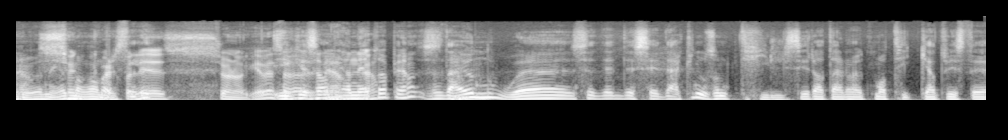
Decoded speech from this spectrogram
går jo ned mange andre i steder. Sør-Norge. Ikke sant? Ja, nettopp. ja. Så det er jo noe så det, det, det er ikke noe som tilsier at det er noe automatikk at hvis det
